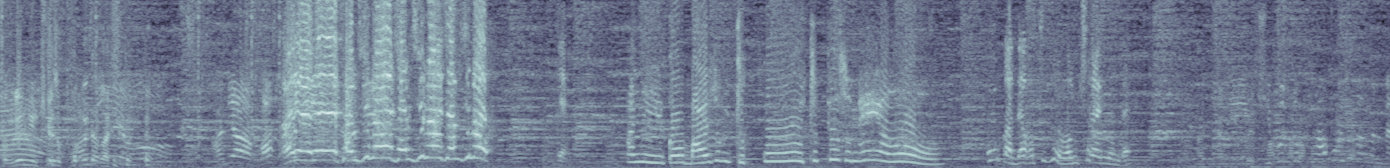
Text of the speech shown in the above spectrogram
정령님 계속 뽑아가시고 아니야 막 아니, 아니, 잠시만, 잠시만, 잠시만! 아니 이거 말 좀 듣고 투표 좀 해요. 그러니까 내가 투표 멈추라 했는데. 아니 기분 좋게 하고 있었는데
